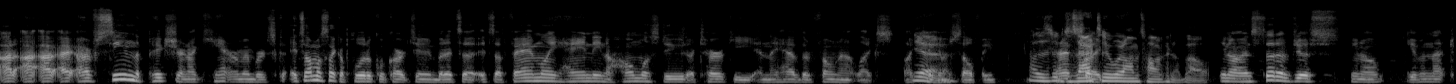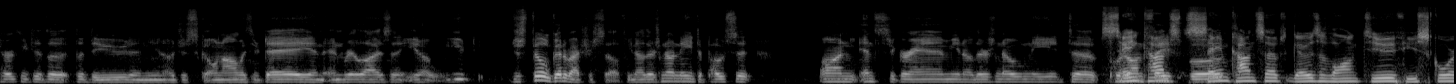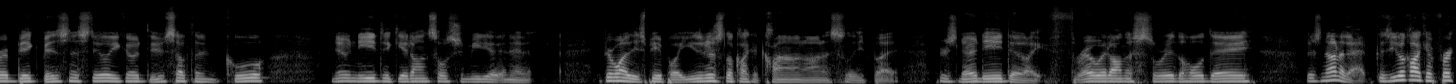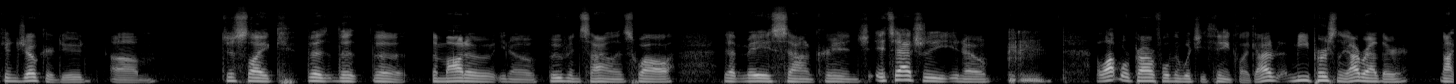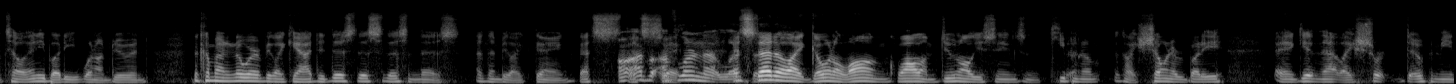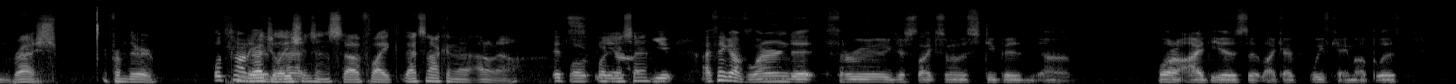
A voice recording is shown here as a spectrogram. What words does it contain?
I, I I I've seen the picture and I can't remember. It's it's almost like a political cartoon, but it's a it's a family handing a homeless dude a turkey, and they have their phone out like like taking a selfie that's And it's exactly what I'm talking about. you know, instead of just, you know, giving that turkey to the, the dude and, you know, just going on with your day and, and realize that, you know, you just feel good about yourself. You know, there's no need to post it on Instagram. You know, there's no need to put same on con- Facebook. same concept goes along too. If you score a big business deal, you go do something cool. No need to get on social media it. If you're one of these people, you just look like a clown, honestly. But there's no need to like throw it on the story the whole day. There's none of that because you look like a freaking joker, dude. Um, just like the the the the motto, you know, move in silence. While that may sound cringe, it's actually you know a lot more powerful than what you think. Like I, me personally, I'd rather not tell anybody what I'm doing than come out of nowhere and be like, yeah, I did this, this, this, and this, and then be like, dang, that's, Oh, I've, that's I've learned that lesson. Instead of like going along while I'm doing all these things and keeping them like showing everybody and getting that like short dopamine rush from their well, congratulations and stuff, like that's not gonna. I don't know. It's What- what are you know, saying? You, I think I've learned it through just like some of the stupid, uh, little ideas that like I've we've came up with,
